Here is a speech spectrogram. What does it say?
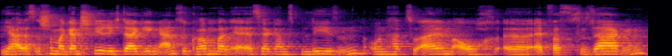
ja, das ist schon mal ganz schwierig, dagegen anzukommen, weil er ist ja ganz belesen und hat zu allem auch äh, etwas zu sagen.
